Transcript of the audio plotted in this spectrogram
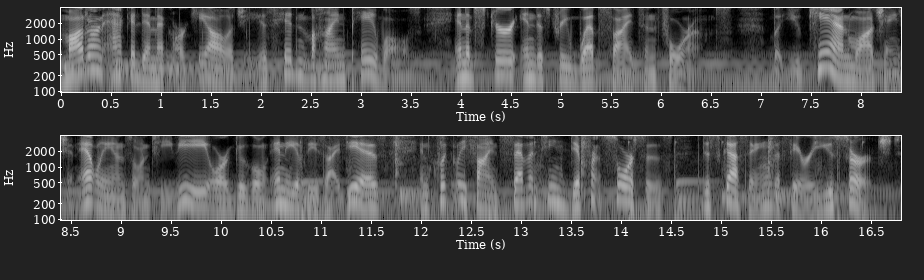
Modern academic archaeology is hidden behind paywalls and obscure industry websites and forums. But you can watch Ancient Aliens on TV or Google any of these ideas and quickly find 17 different sources discussing the theory you searched.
